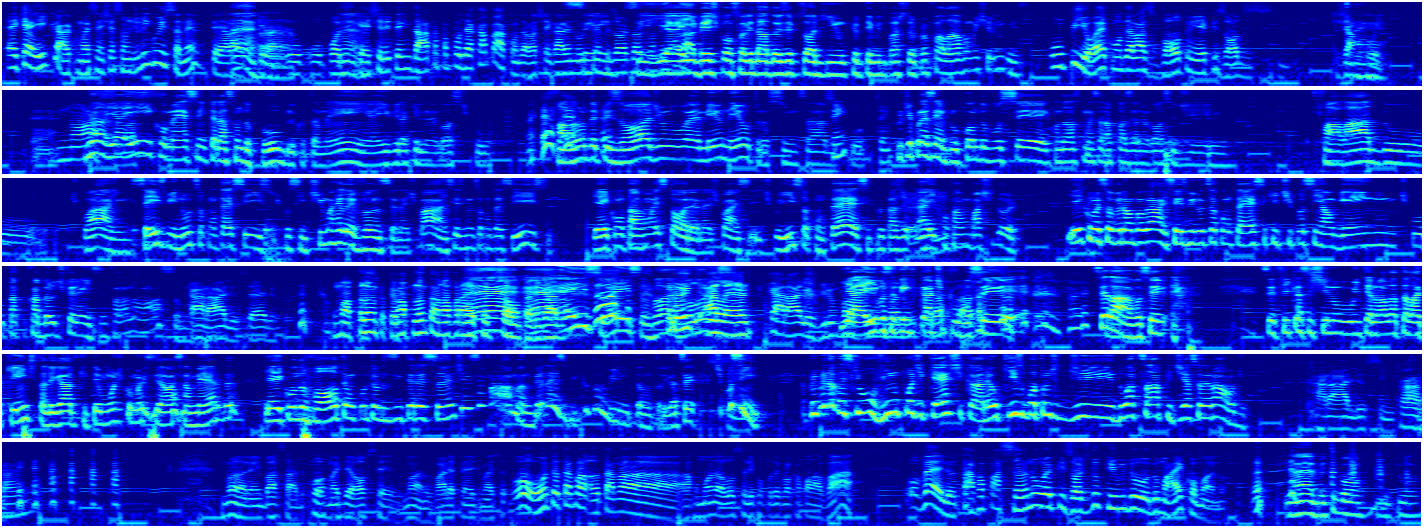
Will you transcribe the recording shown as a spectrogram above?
É que aí, cara, começa a encheção de linguiça, né? Ela, É. que o, o podcast ele tem data pra poder acabar, quando elas chegarem no último episódio da sim. última E aí, em vez de consolidar dois episódios em um, porque tem muito bastidor pra falar, vamos encher linguiça. O pior é quando elas voltam em episódios que já É. foi. Nossa, Não, e aí nossa. começa a interação do público também, aí vira aquele negócio, tipo, falando do episódio é meio neutro, assim, sabe? Sim, Tipo, sim. Porque, por exemplo, quando você. Quando elas começaram a fazer o negócio de falar do. Tipo, ah, em seis minutos acontece isso. Tipo assim, tinha uma relevância, né? Tipo, ah, em seis minutos acontece isso. E aí contava uma história, né? Tipo, ah, e, tipo isso acontece por causa de. Uhum. Aí contava um bastidor. E aí começou a virar um bagulho, ah, em seis minutos acontece que, tipo assim, alguém, tipo, tá com o cabelo diferente. Você fala, nossa, mano. Caralho, sério. Uma planta, tem uma planta nova na recepção, tá é, ligado? É isso, é isso. Plant alert, caralho, vira um E aí bagulho, você tem que ficar, tipo, você. Sei lá, você. Você fica assistindo o intervalo da tela quente, tá ligado? Que tem um monte de comercial essa merda. E aí quando volta é um conteúdo desinteressante. Aí você fala, ah, mano, beleza, por que que eu tô ouvindo então, tá ligado? Você- tipo assim, a primeira vez que eu ouvi um podcast, cara, eu quis o botão de, de- do WhatsApp de acelerar áudio. Caralho, sim. Caralho. Mano, é embaçado. Pô, mas The Office, mano, vale a pena demais. Ô, ontem eu tava, eu tava arrumando a louça ali pra poder colocar pra lavar. Ô, velho, tava passando o episódio do filme do, do Michael, mano. É, muito bom, muito bom.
